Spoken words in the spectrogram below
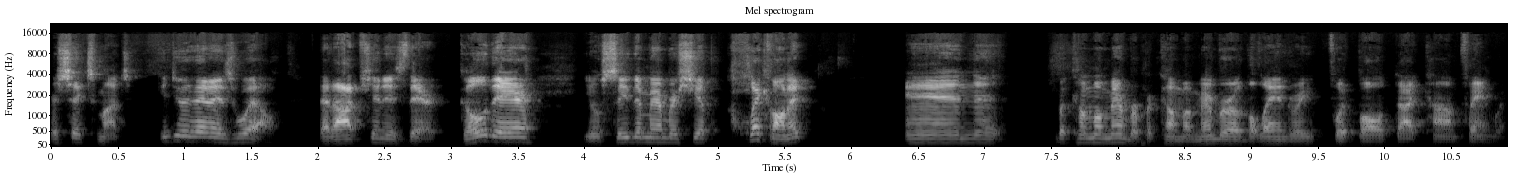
or six months, you can do that as well. That option is there. Go there. You'll see the membership. Click on it and become a member. Become a member of the LandryFootball.com family.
